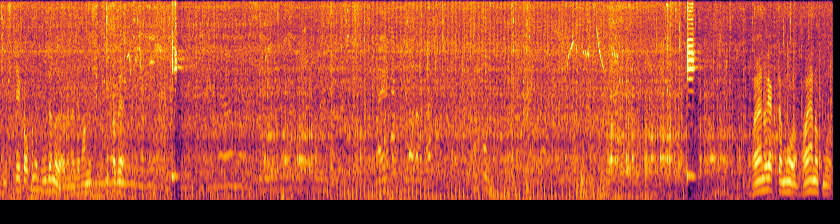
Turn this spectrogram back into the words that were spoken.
মানুষকে কখনো বোঝানো যাবে না যে মানুষ কীভাবে ভয়ানক একটা মোড়, ভয়ানক মোড়।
